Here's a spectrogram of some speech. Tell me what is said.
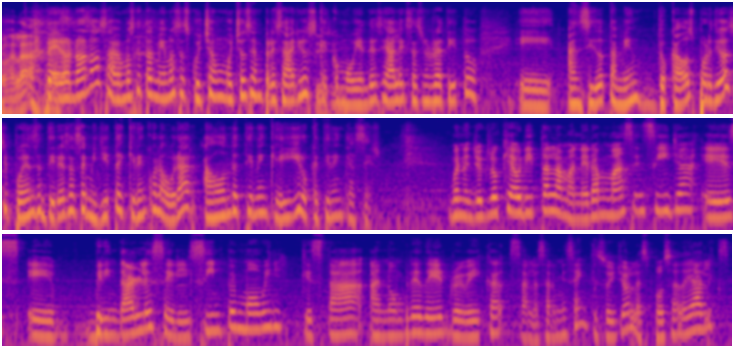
Ojalá. Pero no, no, sabemos que también nos escuchan muchos empresarios que, como bien decía Alex hace un ratito, eh, han sido también tocados por Dios y pueden sentir esa semillita y quieren colaborar. ¿A dónde tienen que ir o qué tienen que hacer? Bueno, yo creo que ahorita la manera más sencilla es eh, brindarles el Simpe móvil que está a nombre de Rebeca Salazar Mesén, que soy yo, la esposa de Alex,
